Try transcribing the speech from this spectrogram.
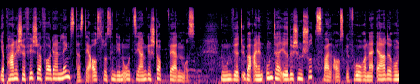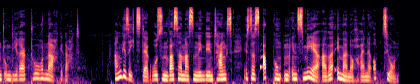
Japanische Fischer fordern längst, dass der Ausfluss in den Ozean gestoppt werden muss. Nun wird über einen unterirdischen Schutzwall aus gefrorener Erde rund um die Reaktoren nachgedacht. Angesichts der großen Wassermassen in den Tanks ist das Abpumpen ins Meer aber immer noch eine Option.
